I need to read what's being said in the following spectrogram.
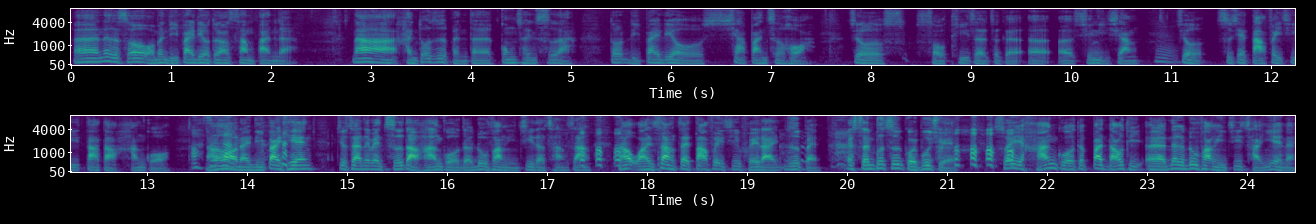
呃，那个时候我们礼拜六都要上班的。那很多日本的工程师啊，都礼拜六下班之后啊，就手提着这个呃呃行李箱，嗯，就直接搭飞机搭到韩国，嗯、然后呢，礼拜天就在那边指导韩国的录放影机的厂商，然后晚上再搭飞机回来日本，神不知鬼不觉，所以韩国的半导体呃那个录放影机产业呢，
